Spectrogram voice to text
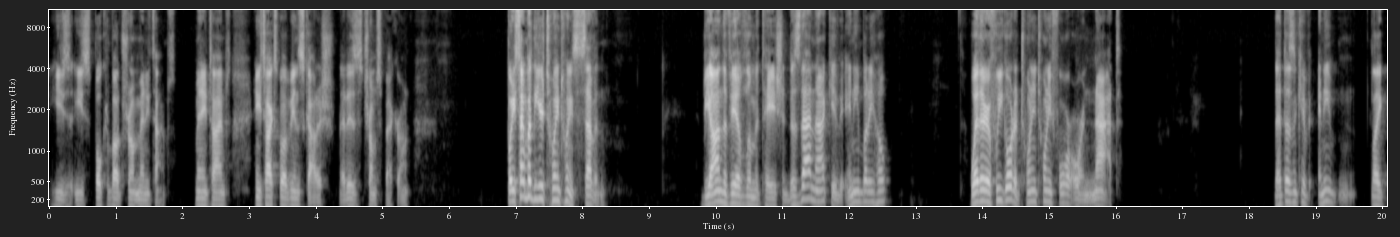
He's he's spoken about Trump many times, many times, and he talks about being Scottish. That is Trump's background. But he's talking about the year 2027, beyond the veil of limitation. Does that not give anybody hope? Whether if we go to 2024 or not, that doesn't give any like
